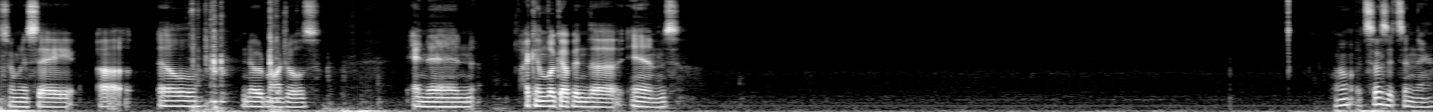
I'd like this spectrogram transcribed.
So I'm going to say uh, L node modules, and then I can look up in the M's. Well, it says it's in there.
